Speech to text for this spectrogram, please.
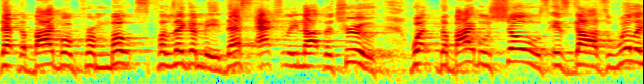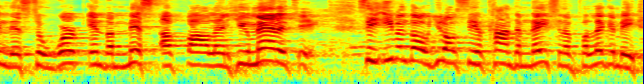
that the Bible promotes polygamy. That's actually not the truth. What the Bible shows is God's willingness to work in the midst of fallen humanity. See, even though you don't see a condemnation of polygamy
